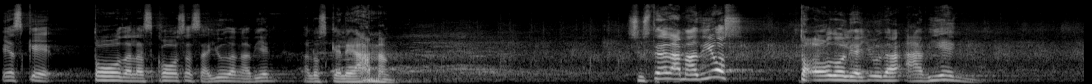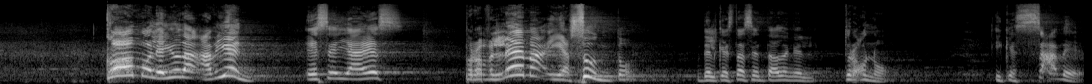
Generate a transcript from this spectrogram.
es que todas las cosas ayudan a bien a los que le aman. Si usted ama a Dios, todo le ayuda a bien. ¿Cómo le ayuda a bien? Ese ya es problema y asunto del que está sentado en el trono y que sabe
